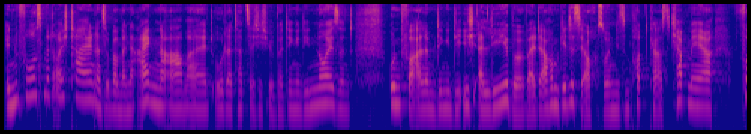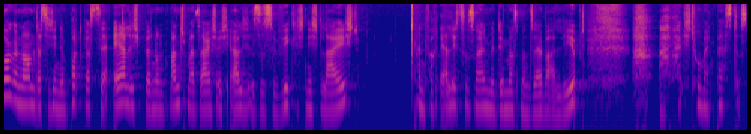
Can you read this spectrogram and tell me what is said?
Infos mit euch teilen, also über meine eigene Arbeit oder tatsächlich über Dinge, die neu sind und vor allem Dinge, die ich erlebe, weil darum geht es ja auch so in diesem Podcast. Ich habe mir ja vorgenommen, dass ich in dem Podcast sehr ehrlich bin und manchmal sage ich euch ehrlich, ist es wirklich nicht leicht einfach ehrlich zu sein mit dem, was man selber erlebt. Aber ich tue mein Bestes.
